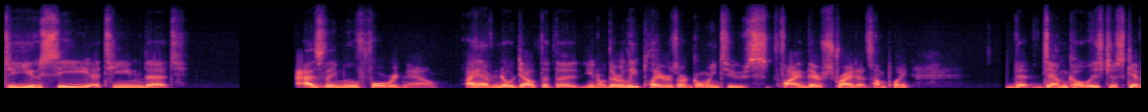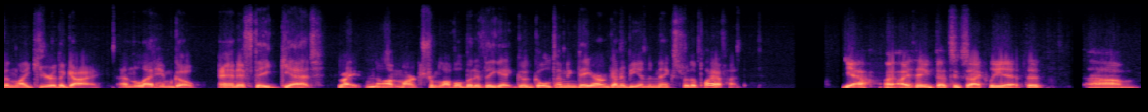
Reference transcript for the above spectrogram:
do you see a team that, as they move forward now, I have no doubt that the you know their elite players are going to find their stride at some point. That Demko is just given like you're the guy and let him go. And if they get right, not Markstrom level, but if they get good goaltending, they are going to be in the mix for the playoff hunt. Yeah, I, I think that's exactly it. That um,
